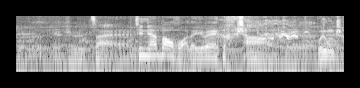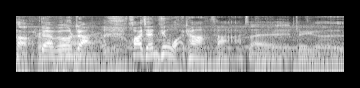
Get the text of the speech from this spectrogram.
这个也是在今年爆火的一位歌手，啊这个不用唱是吧？对，不用唱，花钱听我唱，操！在这个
